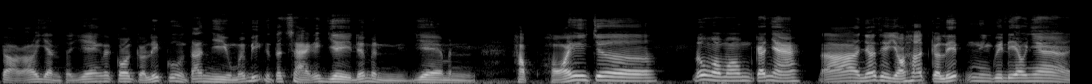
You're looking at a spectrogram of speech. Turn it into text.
Trời ơi, dành thời gian để coi clip của người ta nhiều mới biết người ta xài cái gì để mình về mình học hỏi chứ đúng không, ông, cả nhà? Đó, nhớ theo dõi hết clip video nha.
